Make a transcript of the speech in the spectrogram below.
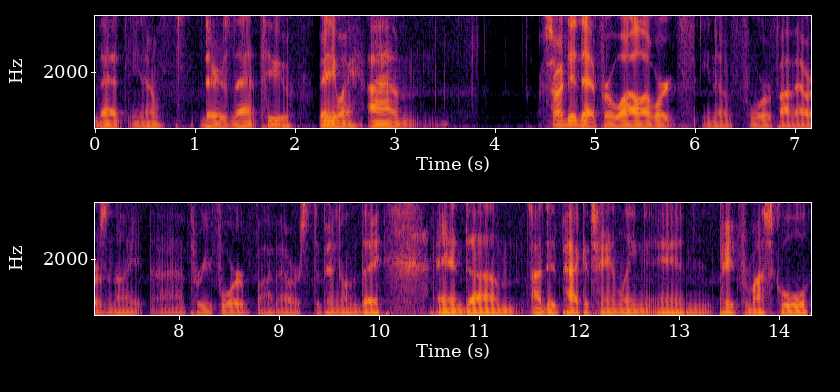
that you know, there's that too. But anyway, um, so I did that for a while. I worked, you know, four or five hours a night, uh, three, four, five hours depending on the day, and um, I did package handling and paid for my school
